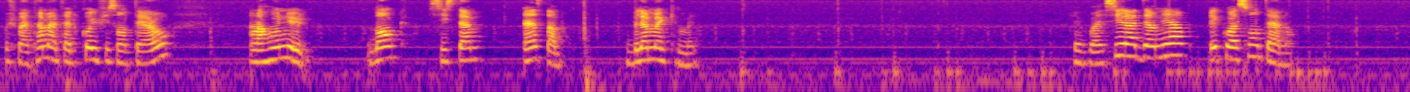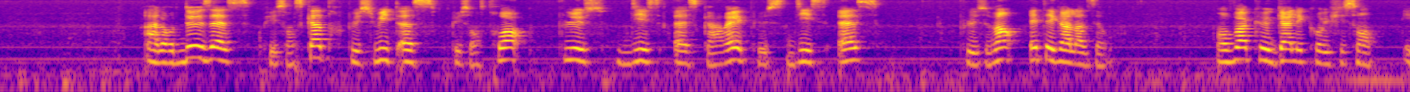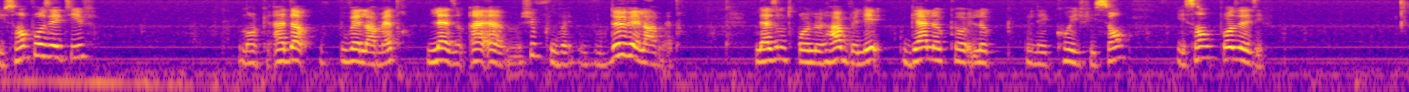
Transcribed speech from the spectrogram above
واش معناتها معناتها الكويفيسيون تاعو راهو نول دونك سيستم انستابل بلا ما نكمل Et voici la dernière équation تاعنا. Alors 2s puissance 4 plus 8s puissance 3 plus 10s carré plus 10s plus 20 est égal à 0 on voit que gars les coefficients ils sont positifs donc Ada vous pouvez la mettre لازم je vous pouvez vous devez la mettre لازم تقولوا بلي le les coefficients ils sont positifs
